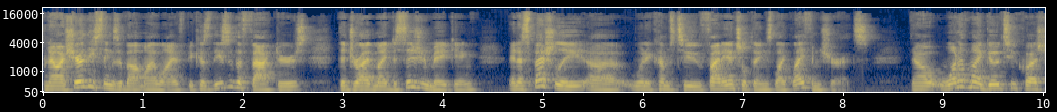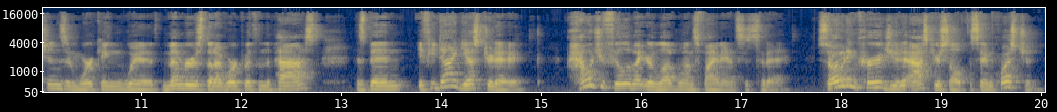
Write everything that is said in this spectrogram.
Now, I share these things about my life because these are the factors that drive my decision making, and especially uh, when it comes to financial things like life insurance. Now, one of my go to questions in working with members that I've worked with in the past has been if you died yesterday, how would you feel about your loved one's finances today? So I would encourage you to ask yourself the same question.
